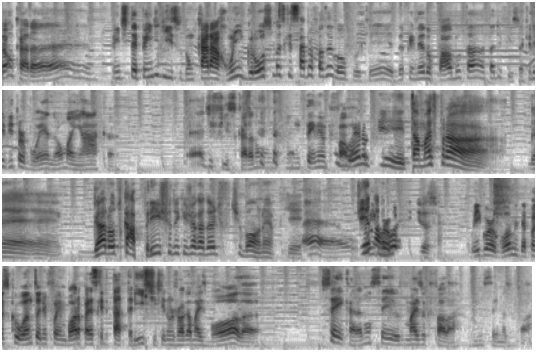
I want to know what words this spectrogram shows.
Então, cara, é... a gente depende disso, de um cara ruim e grosso, mas que sabe fazer gol. Porque depender do Pablo tá, tá difícil. Aquele Vitor Bueno, é o Manhaca. É difícil, cara, não, não tem nem o que O falar. Bueno que tá mais pra é, garoto capricho do que jogador de futebol, né? Porque, É, o, pelo Igor, amor de Deus, o Igor Gomes, depois que o Anthony foi embora, parece que ele tá triste, que não joga mais bola. Não sei, cara, não sei mais o que falar. Não sei mais o que falar.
